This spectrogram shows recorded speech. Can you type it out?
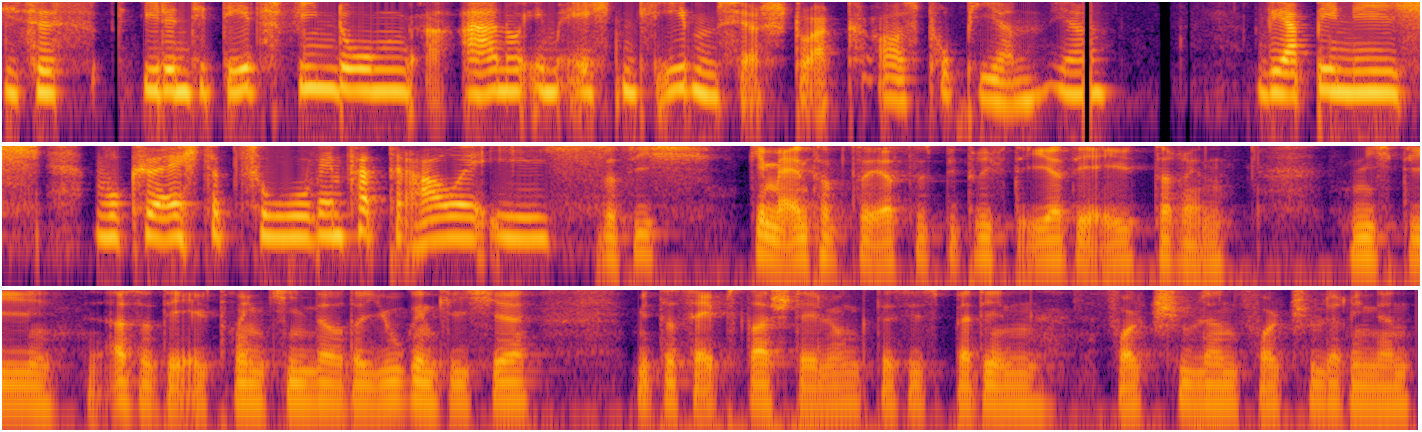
dieses Identitätsfindung auch noch im echten Leben sehr stark ausprobieren. Ja. Wer bin ich? Wo gehöre ich dazu? Wem vertraue ich? Was ich gemeint habe zuerst, das betrifft eher die Älteren, nicht die, also die älteren Kinder oder Jugendliche mit der Selbstdarstellung. Das ist bei den Volksschülern, Volksschülerinnen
